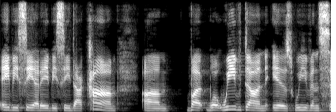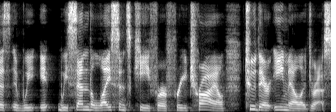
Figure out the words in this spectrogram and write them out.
abc at abc.com. Um, but what we've done is we've insisted we it, we send the license key for a free trial to their email address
